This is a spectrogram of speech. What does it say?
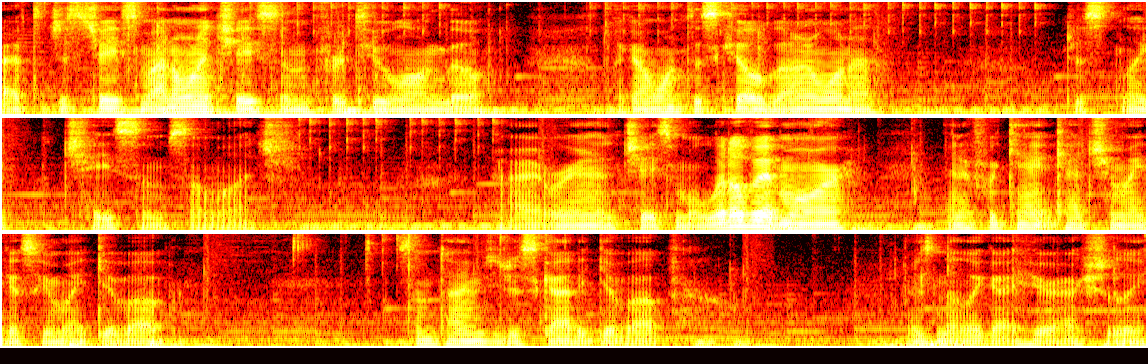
I have to just chase him. I don't want to chase him for too long, though. Like, I want this kill, but I don't want to just, like, chase him so much. Alright, we're going to chase him a little bit more. And if we can't catch him, I guess we might give up. Sometimes you just gotta give up. There's another guy here, actually.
